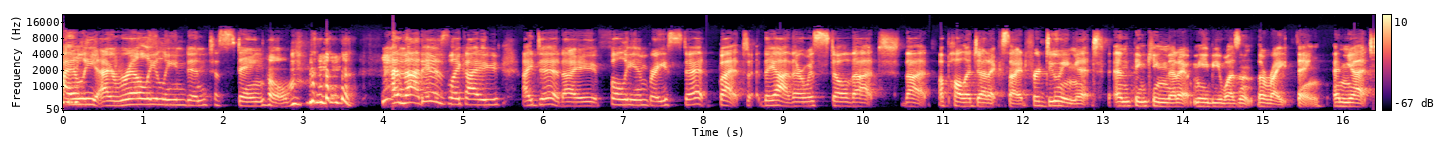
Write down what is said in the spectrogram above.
I le- I really leaned into staying home. and that is like I I did. I fully embraced it, but yeah, there was still that that apologetic side for doing it and thinking that it maybe wasn't the right thing. And yet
